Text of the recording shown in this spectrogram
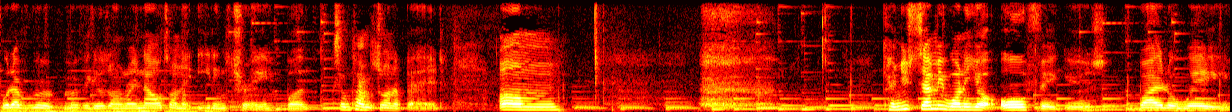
whatever my video's on. Right now it's on an eating tray, but sometimes it's on a bed. Um Can you send me one of your old figures? By the way,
